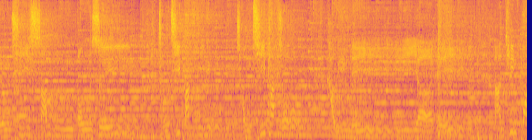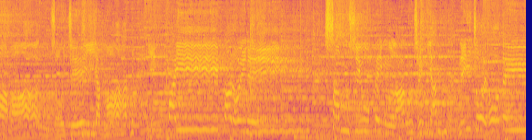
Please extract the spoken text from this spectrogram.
让痴心冻死？从此不要。从此不再求与你一起，但天花板在这一晚仍挥不去你。深宵冰冷，情人你在何地？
